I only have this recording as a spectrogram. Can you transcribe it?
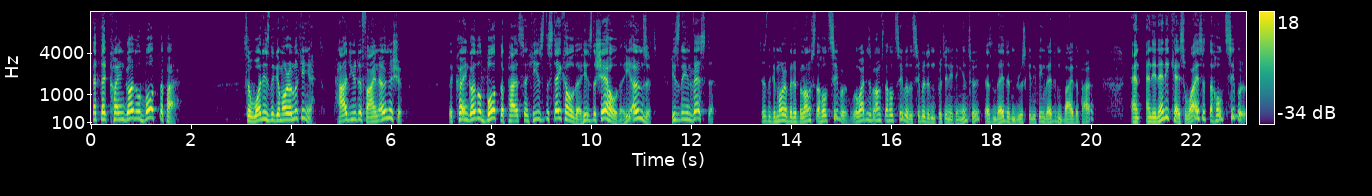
but the Kohen Gadol bought the par. So what is the Gemara looking at? How do you define ownership? The Kohen Gadol bought the par, so he's the stakeholder, he's the shareholder, he owns it, he's the investor. Says the Gemara, but it belongs to the whole tzibur. Well, why does it belong to the whole tzibur? The tzibur didn't put anything into it, doesn't they? Didn't risk anything. They didn't buy the par. And and in any case, why is it the whole tzibur?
